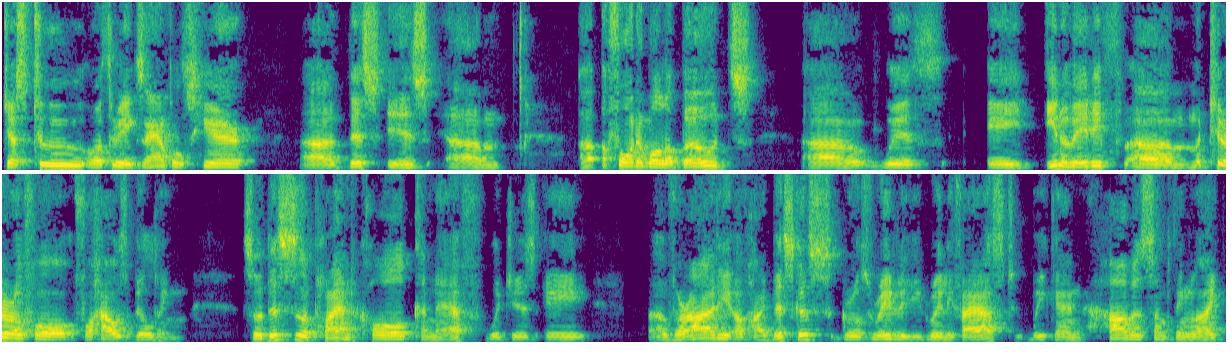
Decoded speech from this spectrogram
Just two or three examples here. this is um, uh, affordable abodes uh, with a innovative um, material for, for house building. So this is a plant called kenaf, which is a, a variety of hibiscus, grows really, really fast. We can harvest something like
